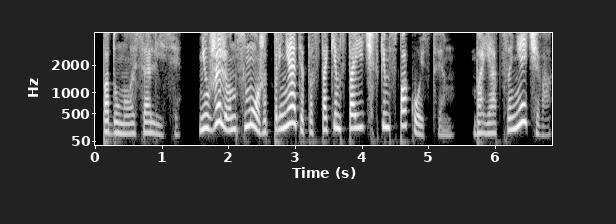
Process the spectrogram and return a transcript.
— подумалась Алисе. «Неужели он сможет принять это с таким стоическим спокойствием? Бояться нечего».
